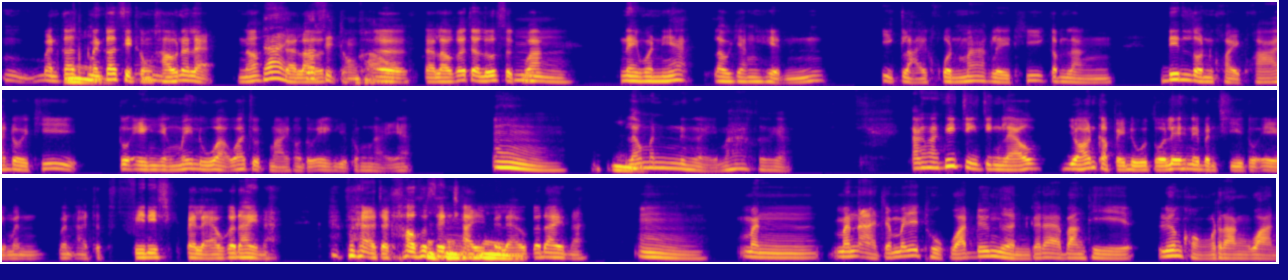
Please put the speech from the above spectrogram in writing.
มอืมมันก็อืมมันก็สิทธิ์ของเขานั่นแหละเนาะใช่แต่เราก็สิทธิ์ของเขาเออแต่เราก็จะรู้สึกว่าอืมในวันเนี้ยเรายังเห็นอีกหลายคนมากเลยที่กำลังดิ้นรนไขว่คว้าโดยที่ตัวเองยังไม่รู้อะว่าจุดหมายของตัวเองอยู่ตรงไหนอะอืม แล้วมันเหนื่อยมากเลยอะทั้งทั้งๆที่จริง ๆ แล้วย้อนกลับไปดูตัวเลขในบัญชีตัวเองมันมันอาจจะฟินิชไปแล้วก็ได้นะมันอาจจะเข้าเส้นชัยไปแล้วก็ได้นะอืม มันมันอาจจะไม่ได้ถูกวัดด้วยเงินก็ได้บางทีเรื่องของรางวัล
